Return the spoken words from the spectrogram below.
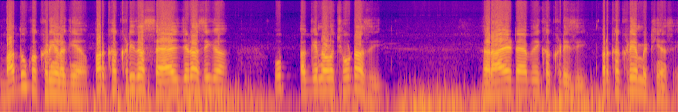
ਵਾਧੂ ਖੱਖੜੀਆਂ ਲੱਗੀਆਂ, ਪਰ ਖੱਖੜੀ ਦਾ ਸਾਈਜ਼ ਜਿਹੜਾ ਸੀਗਾ ਉਹ ਅੱਗੇ ਨਾਲੋਂ ਛੋਟਾ ਸੀ। ਰਾਏ ਟਾਈਪ ਦੀ ਖੱਖੜੀ ਸੀ, ਪਰ ਖੱਖੜੀਆਂ ਮਿੱਠੀਆਂ ਸੀ।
